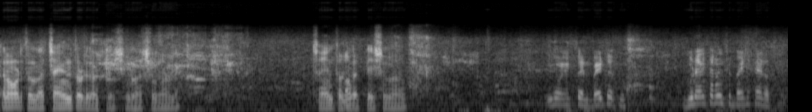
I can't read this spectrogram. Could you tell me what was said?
కనబడుతుందా? చైన్ తోటి కట్టేసినా చూడండి. చైన్ తోటి కట్టేసినా సైడ్ బయట. గుడి అయితే నుంచి బయట సైడ్ వస్తుంది?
